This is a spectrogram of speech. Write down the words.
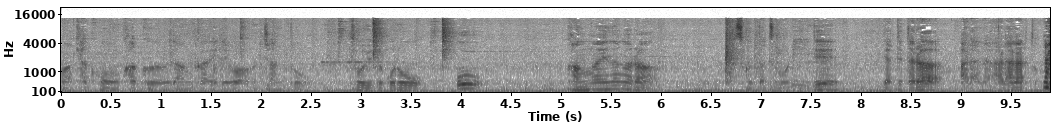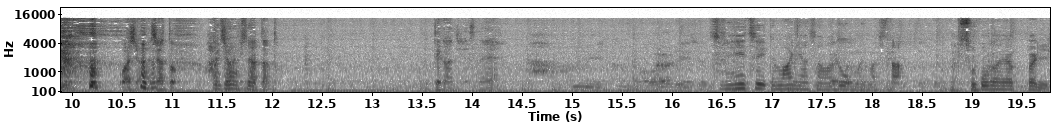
まあ、脚本を書く段階ではちゃんとそういうところを考えながら作ったつもりでやってたらあららあらら とわじゃわじゃと八話になったと。って感じですねそれについてマニアさんはどう思いました？そこがやっぱり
